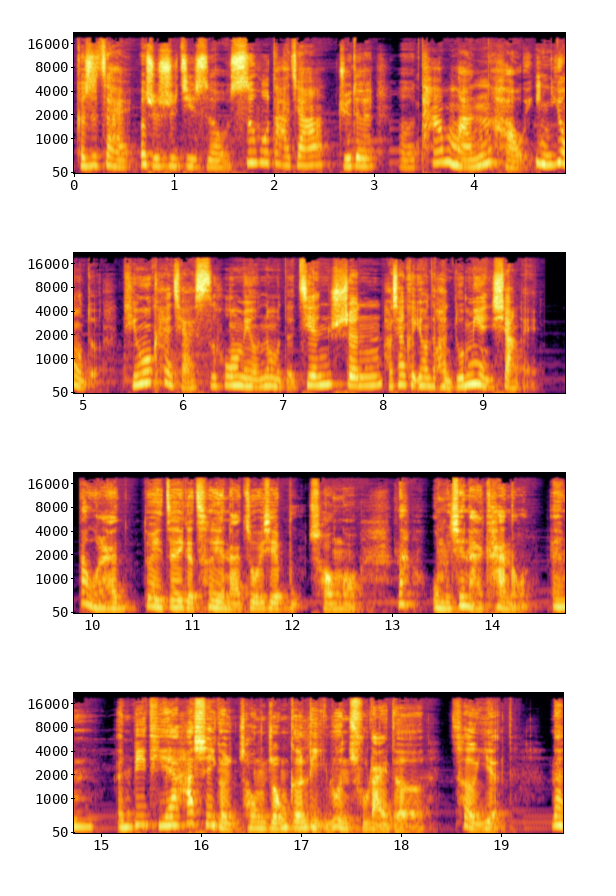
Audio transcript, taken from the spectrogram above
可是，在二十世纪时候，似乎大家觉得呃，它蛮好应用的。题目看起来似乎没有那么的艰深，好像可以用到很多面向哎。那我来对这个测验来做一些补充哦。那我们先来看哦，M MBTI 它是一个从荣格理论出来的测验。那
